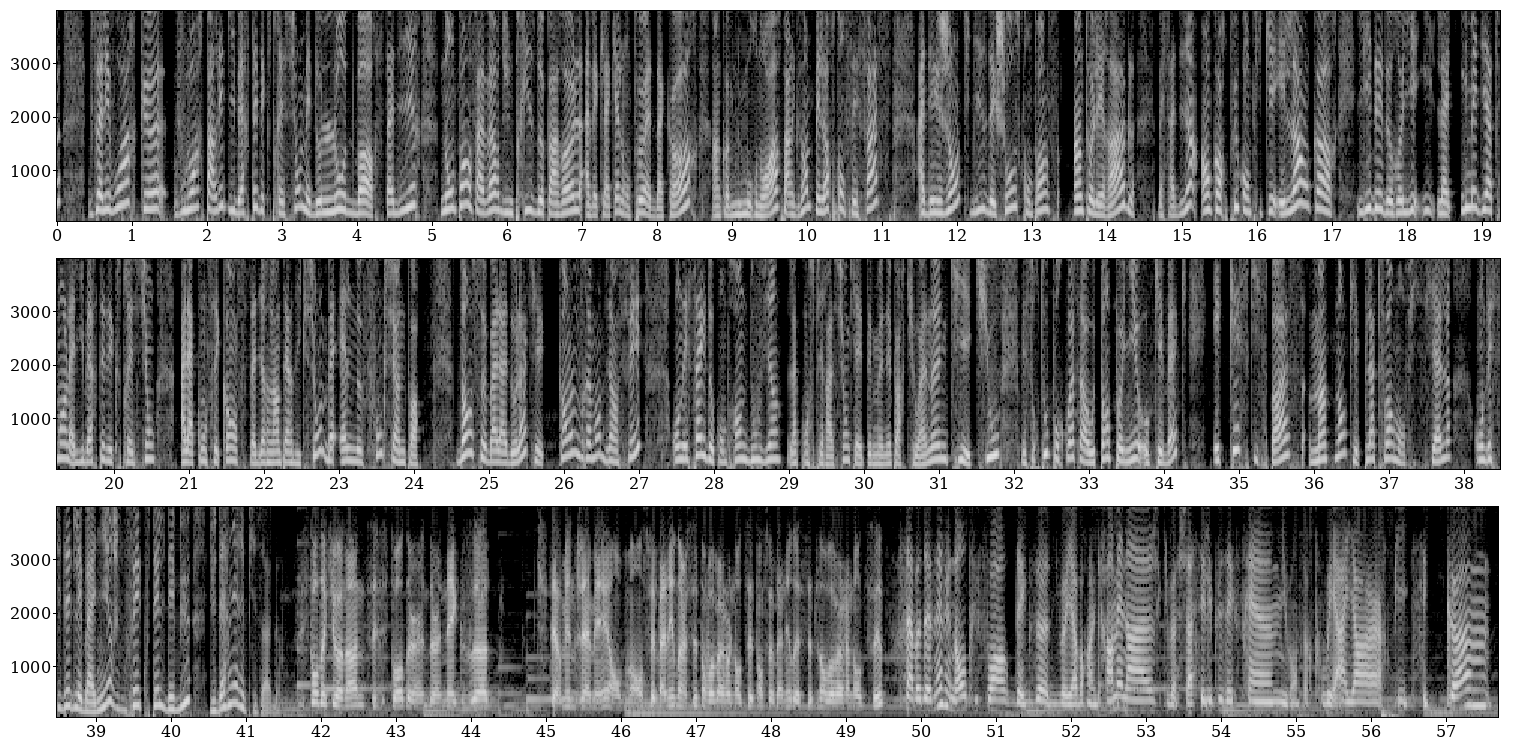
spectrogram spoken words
vous allez voir que vouloir parler de liberté d'expression, mais de l'autre bord, c'est-à-dire non pas en faveur d'une prise de parole avec laquelle on peut être d'accord, hein, comme l'humour noir par exemple, mais lorsqu'on fait face à des gens qui disent des choses qu'on pense intolérables, ben, ça devient encore plus compliqué. Et là encore, l'idée de relier immédiatement la liberté d'expression à la conséquence, c'est-à-dire l'interdiction, ben, elle ne fonctionne pas. Dans ce balado balado-là qui est quand même vraiment bien fait. On essaye de comprendre d'où vient la conspiration qui a été menée par QAnon, qui est Q, mais surtout pourquoi ça a autant pogné au Québec et qu'est-ce qui se passe maintenant que les plateformes officielles ont décidé de les bannir? Je vous fais écouter le début du dernier épisode. L'histoire de QAnon, c'est l'histoire d'un d'un exode qui se termine jamais. On, on se fait bannir d'un site, on va vers un autre site, on se fait bannir de ce site-là, on va vers un autre site. Puis ça va devenir une autre histoire d'exode. Il va y avoir un grand ménage qui va chasser les plus extrêmes, ils vont se retrouver ailleurs. Puis c'est comme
